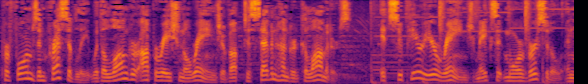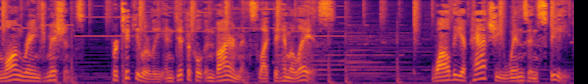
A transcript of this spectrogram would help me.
performs impressively with a longer operational range of up to 700 km. Its superior range makes it more versatile in long-range missions, particularly in difficult environments like the Himalayas. While the Apache wins in speed,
